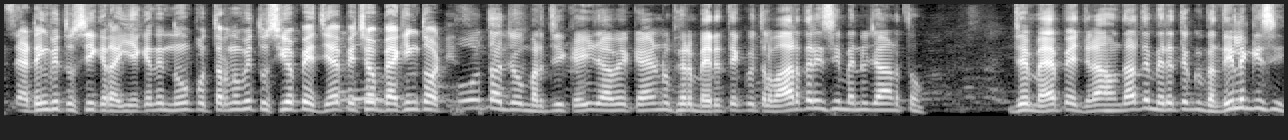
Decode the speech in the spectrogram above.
ਸੈਟਿੰਗ ਵੀ ਤੁਸੀਂ ਕਰਾਈ ਹੈ ਕਹਿੰਦੇ ਨੂੰ ਪੁੱਤਰ ਨੂੰ ਵੀ ਤੁਸੀਂ ਉਹ ਭੇਜਿਆ ਪਿੱਛੋਂ ਬੈਕਿੰਗ ਤੁਹਾਡੀ ਉਹ ਤਾਂ ਜੋ ਮਰਜ਼ੀ ਕਹੀ ਜਾਵੇ ਕਹਿਣ ਨੂੰ ਫਿਰ ਮੇਰੇ ਤੇ ਕੋਈ ਤਲਵਾਰ ਤਾਂ ਨਹੀਂ ਸੀ ਮੈਨੂੰ ਜਾਣ ਤੋਂ। ਜੇ ਮੈਂ ਭੇਜਣਾ ਹੁੰਦਾ ਤੇ ਮੇਰੇ ਤੇ ਕੋਈ ਬੰਦੀ ਲੱਗੀ ਸੀ।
